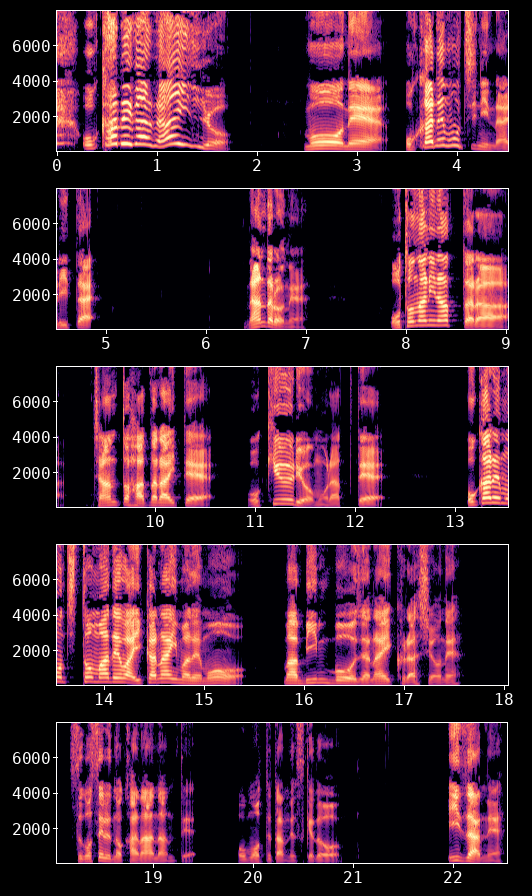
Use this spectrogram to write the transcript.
お金がないよ。もうねお金持ちになりたい。なんだろうね。大人になったらちゃんと働いてお給料もらってお金持ちとまではいかないまでもまあ貧乏じゃない暮らしをね過ごせるのかななんて思ってたんですけどいざね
